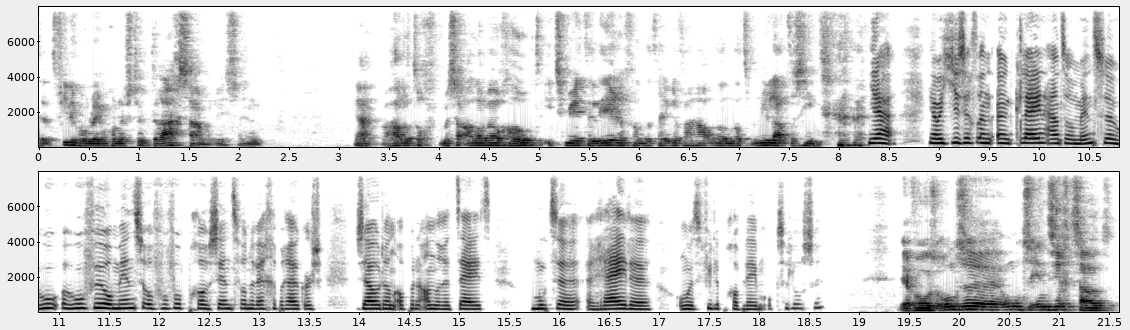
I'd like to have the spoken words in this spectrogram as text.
het fileprobleem gewoon een stuk draagzamer is. En ja, we hadden toch met z'n allen wel gehoopt iets meer te leren van dat hele verhaal dan dat we nu laten zien. ja, ja, want je zegt een, een klein aantal mensen. Hoe, hoeveel mensen of hoeveel procent van de weggebruikers zou dan op een andere tijd moeten rijden om het fileprobleem op te lossen? Ja, volgens onze, onze inzicht zou het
